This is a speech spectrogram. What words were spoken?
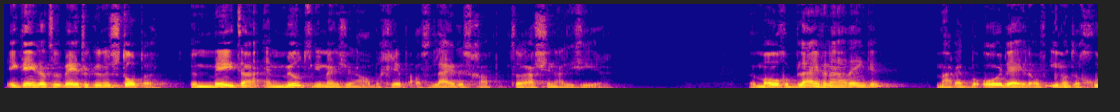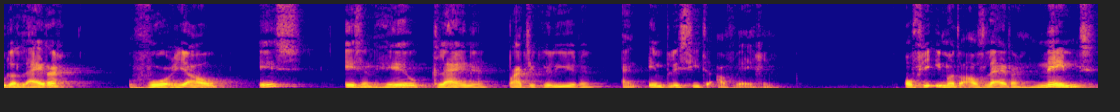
Ik denk dat we beter kunnen stoppen een meta- en multidimensionaal begrip als leiderschap te rationaliseren. We mogen blijven nadenken, maar het beoordelen of iemand een goede leider voor jou is, is een heel kleine, particuliere en impliciete afweging. Of je iemand als leider neemt,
